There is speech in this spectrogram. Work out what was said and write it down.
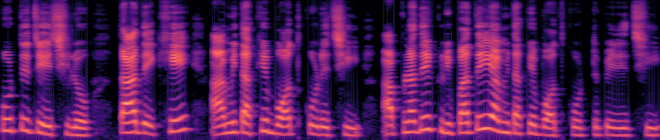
করতে চেয়েছিল। তা দেখে আমি তাকে বধ করেছি। আপনাদের কৃপাতেই আমি তাকে বধ করতে পেরেছি।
